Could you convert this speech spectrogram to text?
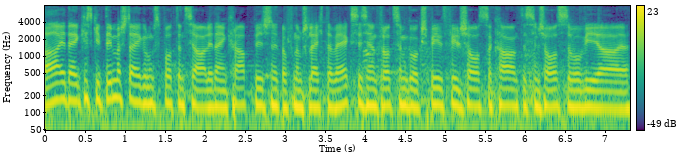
Ah, ich denke, es gibt immer Steigerungspotenzial. Ich denke, Rapp ist nicht auf einem schlechten Weg. Sie haben trotzdem gut gespielt, viele Chancen gehabt. Und das sind Chancen, wo wir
